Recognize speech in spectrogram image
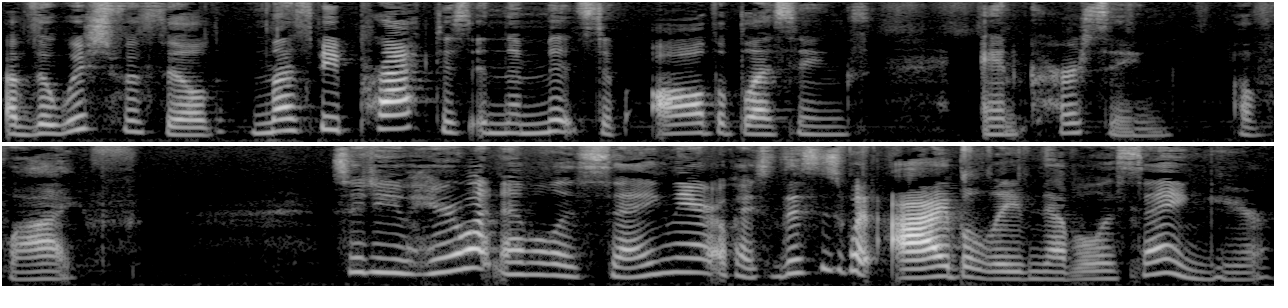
of the wish fulfilled must be practiced in the midst of all the blessings and cursing of life. So, do you hear what Neville is saying there? Okay, so this is what I believe Neville is saying here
